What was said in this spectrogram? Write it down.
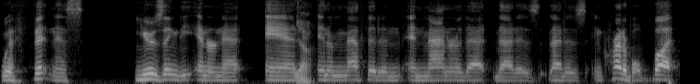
with fitness using the internet and Yeah. in a method and, and manner that that is that is incredible. But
